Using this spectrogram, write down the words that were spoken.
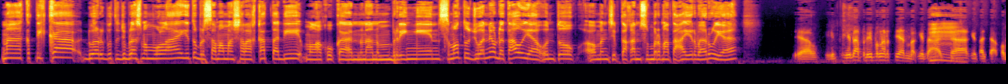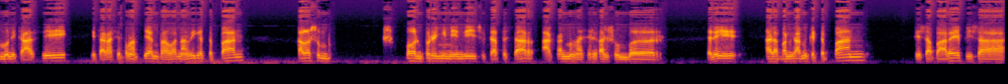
Nah, ketika 2017 memulai gitu bersama masyarakat tadi melakukan menanam beringin, semua tujuannya udah tahu ya untuk eh, menciptakan sumber mata air baru ya. Ya, kita beri pengertian, Mbak. Kita Hmm. ajak, kita ajak komunikasi, kita kasih pengertian bahwa nanti ke depan kalau pohon beringin ini sudah besar akan menghasilkan sumber. Jadi harapan kami ke depan Desa Pare bisa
